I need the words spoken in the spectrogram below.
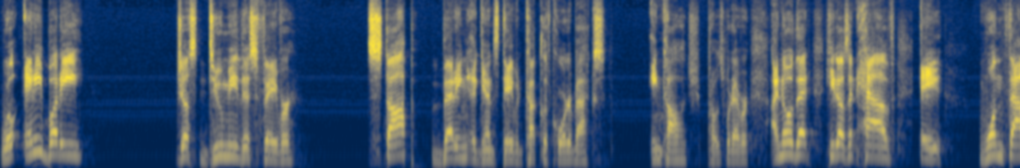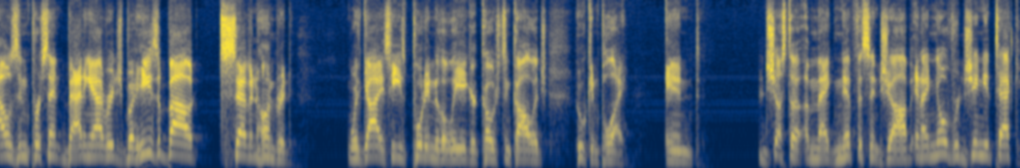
will anybody just do me this favor? Stop betting against David Cutcliffe quarterbacks in college, pros, whatever. I know that he doesn't have a 1,000% batting average, but he's about 700 with guys he's put into the league or coached in college who can play. And just a, a magnificent job. And I know Virginia Tech,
